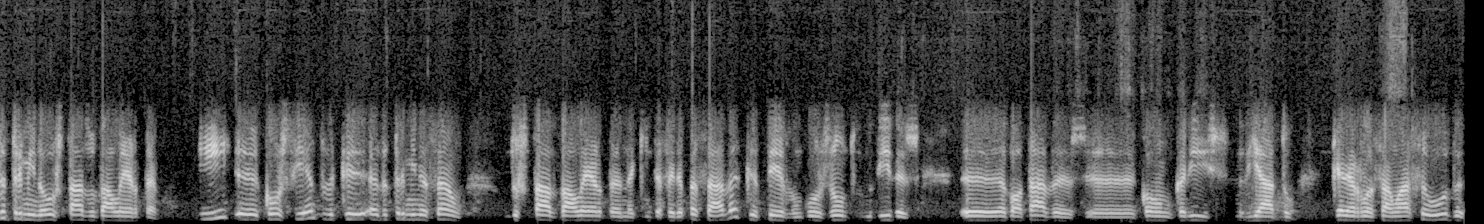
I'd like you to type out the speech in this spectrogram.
determinou o estado de alerta. E eh, consciente de que a determinação do estado de alerta na quinta-feira passada, que teve um conjunto de medidas eh, adotadas com cariz imediato, quer em relação à saúde,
